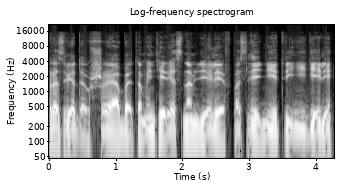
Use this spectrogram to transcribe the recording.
разведавшая об этом интересном деле в последние три недели,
